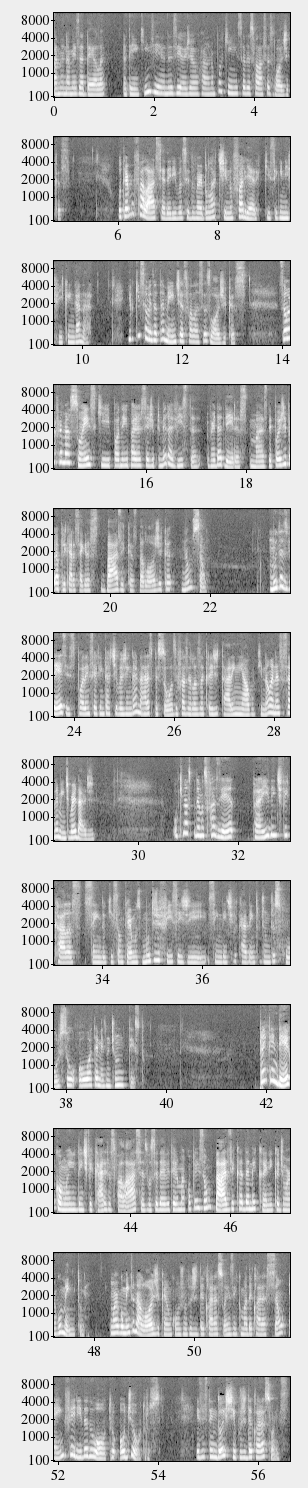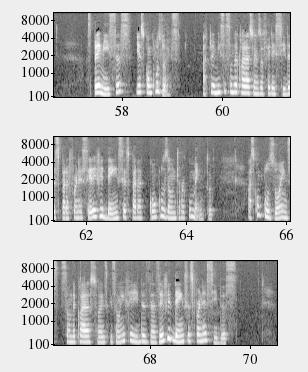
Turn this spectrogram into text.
Olá, meu nome é Isabela, eu tenho 15 anos e hoje eu vou falar um pouquinho sobre as falácias lógicas. O termo falácia deriva-se do verbo latino falher, que significa enganar. E o que são exatamente as falácias lógicas? São afirmações que podem parecer de primeira vista verdadeiras, mas depois de aplicar as regras básicas da lógica, não são. Muitas vezes podem ser tentativas de enganar as pessoas e fazê-las acreditarem em algo que não é necessariamente verdade. O que nós podemos fazer para identificá-las, sendo que são termos muito difíceis de se identificar dentro de um discurso ou até mesmo de um texto? Para entender como identificar essas falácias, você deve ter uma compreensão básica da mecânica de um argumento. Um argumento na lógica é um conjunto de declarações em que uma declaração é inferida do outro ou de outros. Existem dois tipos de declarações: as premissas e as conclusões. As premissas são declarações oferecidas para fornecer evidências para a conclusão de um argumento. As conclusões são declarações que são inferidas das evidências fornecidas.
